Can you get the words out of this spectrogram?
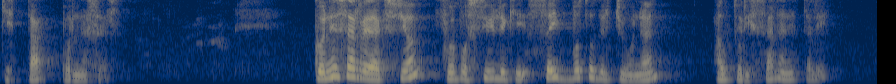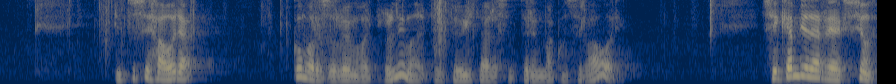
que está por nacer. Con esa redacción fue posible que seis votos del tribunal autorizaran esta ley. Entonces ahora, ¿cómo resolvemos el problema desde el punto de vista de los sectores más conservadores? Se cambia la redacción.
